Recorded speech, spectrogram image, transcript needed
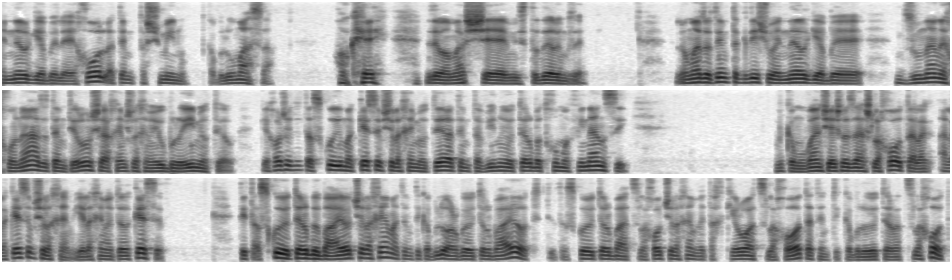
אנרגיה בלאכול, אתם תשמינו, תקבלו מסה, אוקיי? זה ממש uh, מסתדר עם זה. לעומת זאת, אם תקדישו אנרגיה בתזונה נכונה, אז אתם תראו שהחיים שלכם יהיו בריאים יותר. ככל שתתעסקו עם הכסף שלכם יותר, אתם תבינו יותר בתחום הפיננסי. וכמובן שיש לזה השלכות על, על הכסף שלכם, יהיה לכם יותר כסף. תתעסקו יותר בבעיות שלכם, אתם תקבלו הרבה יותר בעיות. תתעסקו יותר בהצלחות שלכם ותחקרו הצלחות, אתם תקבלו יותר הצלחות.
